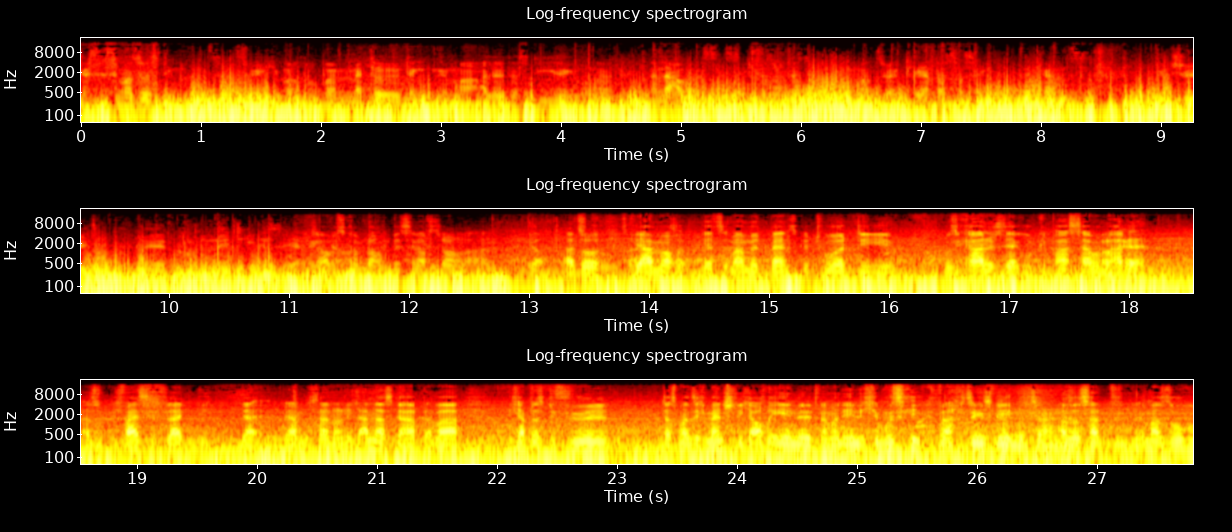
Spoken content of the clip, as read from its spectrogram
Das ist immer so das Ding, das ist natürlich immer so beim Metal denken immer alle, dass die untereinander, aber das ist, ich versuche das auch mal zu erklären, dass das echt eine ganz gechillte, coole Community ist. Ich glaube, es kommt noch ein bisschen aufs Genre an. Ja. Also wir haben auch jetzt immer mit Bands getourt, die musikalisch sehr gut gepasst haben. Und man Okay. hat, also ich weiß nicht, vielleicht, ja, wir haben es halt noch nicht anders gehabt, aber ich habe das Gefühl, dass man sich menschlich auch ähnelt, wenn man ähnliche Musik macht. Irgendwie. kann gut sein, Also ja. es hat immer so gut Du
